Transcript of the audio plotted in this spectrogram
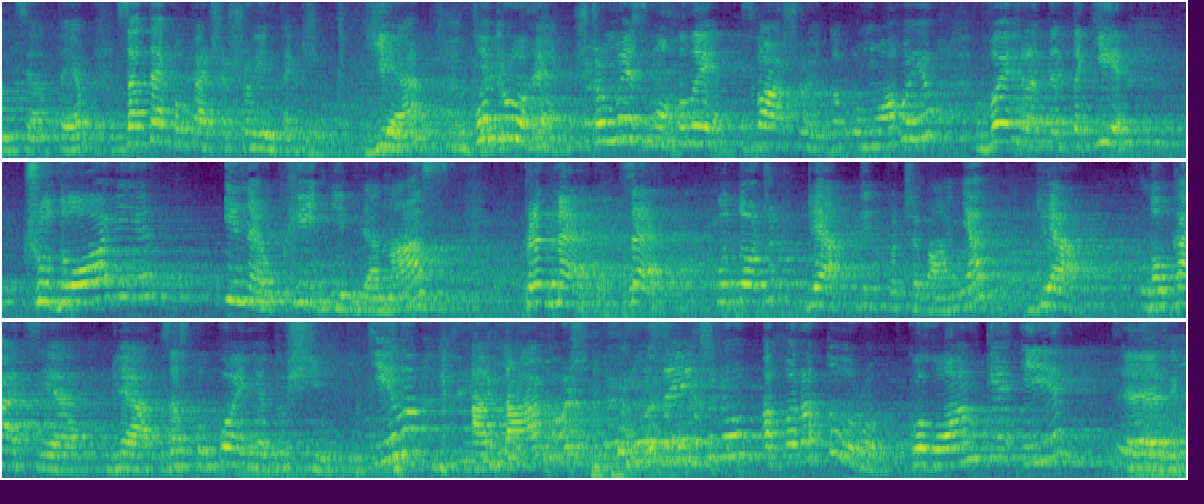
ініціатив за те, по-перше, що він такий є. По-друге, що ми змогли з вашою допомогою виграти такі чудові і необхідні для нас предмети. Це куточок для відпочивання, для локація для заспокоєння душі і тіла, а також музичну апаратуру, колонки і е,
